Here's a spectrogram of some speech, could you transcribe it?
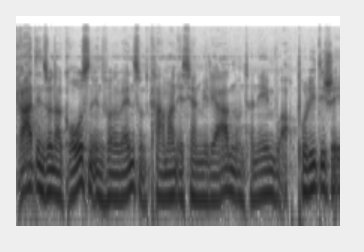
gerade in so einer großen Insolvenz und Kaman ist ja ein Milliardenunternehmen, wo auch politische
